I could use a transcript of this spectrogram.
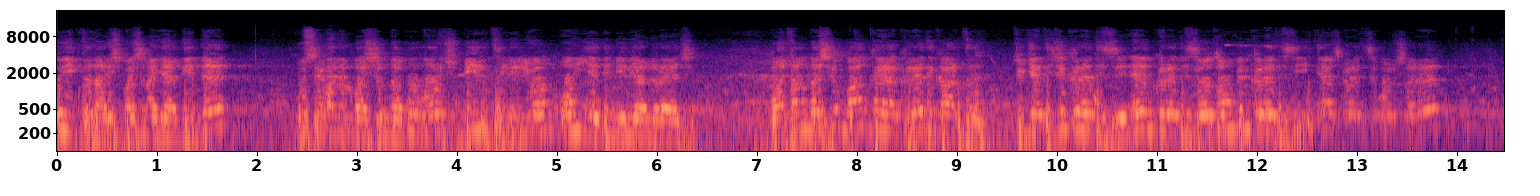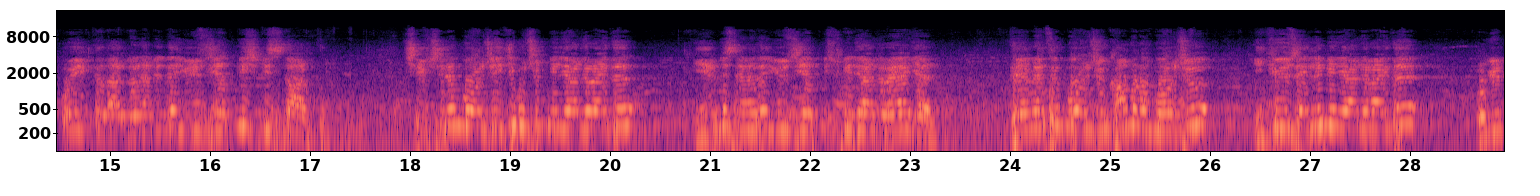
bu iktidar iş başına geldiğinde bu senenin başında bu borç 1 trilyon 17 milyar liraya çıktı. Vatandaşın bankaya kredi kartı, tüketici kredisi, ev kredisi, otomobil kredisi, ihtiyaç kredisi borçları bu iktidar döneminde 170 misli arttı. Çiftçinin borcu 2,5 milyar liraydı. 20 senede 170 milyar liraya geldi. Devletin borcu, kamunun borcu 250 milyar liraydı. Bugün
